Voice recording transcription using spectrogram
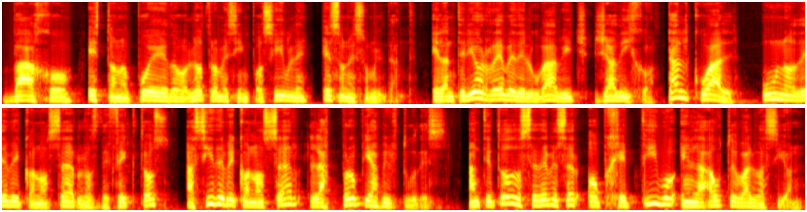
bajo, esto no puedo, lo otro me es imposible. Eso no es humildad. El anterior Rebe de Lubavitch ya dijo, tal cual uno debe conocer los defectos, así debe conocer las propias virtudes. Ante todo se debe ser objetivo en la autoevaluación,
